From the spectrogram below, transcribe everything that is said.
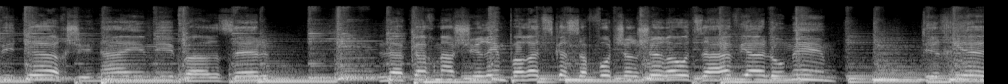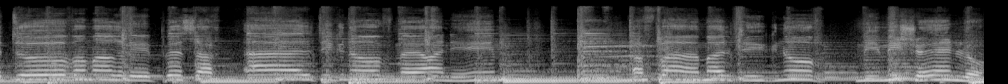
פיתח שיניים מברזל. לקח מהשירים פרץ כספות שרשראות זהב יהלומים תחיה טוב אמר לי פסח אל תגנוב מעניים. אף פעם אל תגנוב ממי שאין לו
